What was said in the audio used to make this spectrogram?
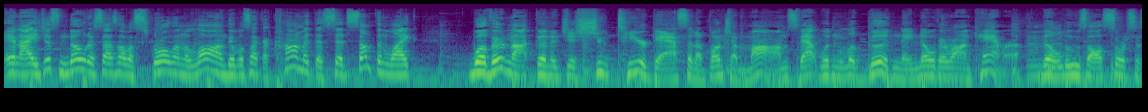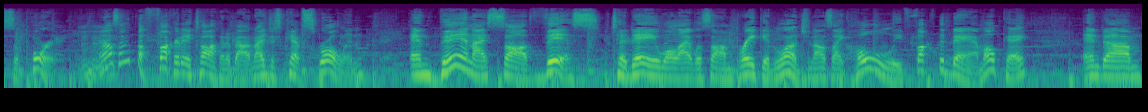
And I just noticed as I was scrolling along, there was like a comment that said something like, well, they're not gonna just shoot tear gas at a bunch of moms. That wouldn't look good, and they know they're on camera. They'll lose all sorts of support. And I was like, what the fuck are they talking about? And I just kept scrolling. And then I saw this today while I was on break at lunch, and I was like, holy fuck the damn, okay. And um,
